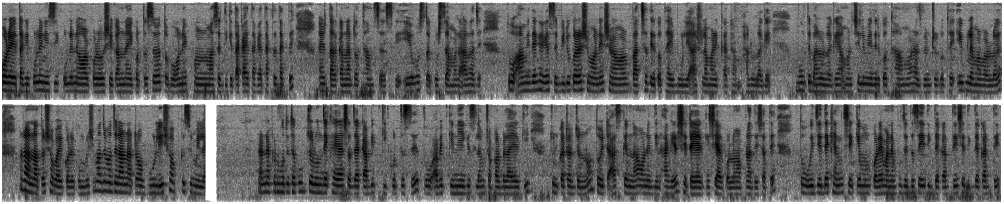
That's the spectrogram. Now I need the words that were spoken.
পরে তাকে কোলে নিছি, কোলে নেওয়ার পরেও সে কান্নাই করতেছে। তবে অনেকক্ষণ মাছের দিকে তাকায় তাকায়, থাকতে থাকতে তার কান্নাটা থামছে আজকে। এই অবস্থা করছে আমার আরাজে তো আমি দেখা গেছে ভিডিও করার সময় অনেক সময় আমার বাচ্চাদের কথাই বলি, আসলে আমার এই কাঠা ভালো লাগে, বলতে ভালো লাগে, আমার ছেলে মেয়েদের কথা, আমার হাজব্যান্ডের কথা এগুলো আমার ভালো লাগে। রান্না তো সবাই করে কম বেশি, মাঝে মাঝে রান্নাটাও বলি সব কিছু মিলে। রান্না এখন হতে থাকুক, চলুন দেখাই, আসা যাক আবিদ কী করতেছে। তো আবিদকে নিয়ে গেছিলাম সকালবেলায় আর কি, চুল কাটার জন্য। তো এটা আজকের না অনেক দিন আগের, সেটাই আর কি শেয়ার করলাম আপনাদের সাথে। তো ওই যে দেখেন সে কেমন করে মানে বুঝাইতেছে, এই দিক সেদিক দিয়ে কাটতে।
